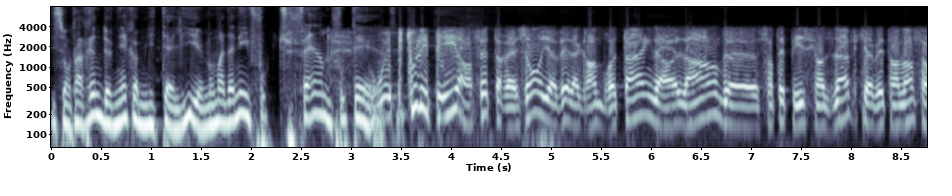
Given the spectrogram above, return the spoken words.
ils sont en train de devenir comme l'Italie. À un moment donné, il faut que tu fermes, faut que Oui, puis tous les pays, en fait, tu as raison, il y avait la Grande-Bretagne, la Hollande, euh, certains pays scandinaves qui avaient tendance à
